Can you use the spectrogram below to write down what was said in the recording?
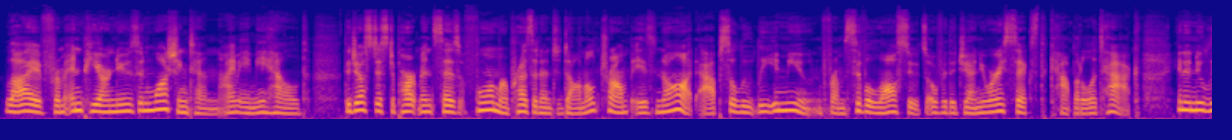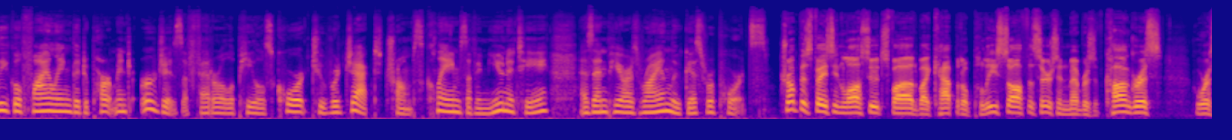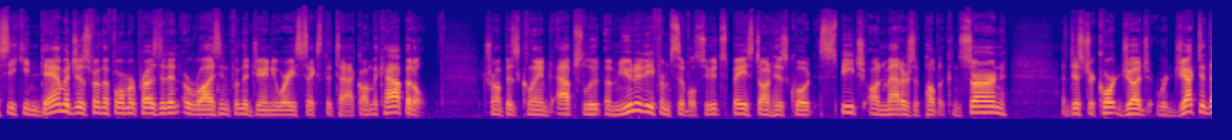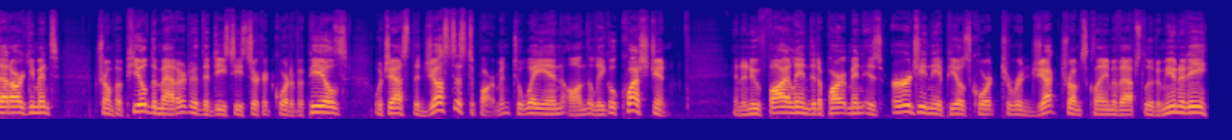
Live from NPR News in Washington, I'm Amy Held. The Justice Department says former President Donald Trump is not absolutely immune from civil lawsuits over the January 6th Capitol attack. In a new legal filing, the department urges a federal appeals court to reject Trump's claims of immunity, as NPR's Ryan Lucas reports. Trump is facing lawsuits filed by Capitol police officers and members of Congress who are seeking damages from the former president arising from the January 6th attack on the Capitol. Trump has claimed absolute immunity from civil suits based on his, quote, speech on matters of public concern. A district court judge rejected that argument. Trump appealed the matter to the D.C. Circuit Court of Appeals, which asked the Justice Department to weigh in on the legal question. In a new filing, the department is urging the appeals court to reject Trump's claim of absolute immunity.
